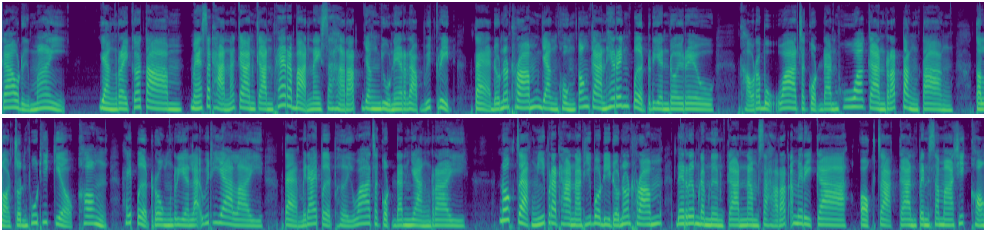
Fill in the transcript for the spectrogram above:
-19 หรือไม่ อย่างไรก็ตาม แม้สถานการณ์การแพร่ระบาดในสหรัฐยังอยู่ในระดับวิกฤต แต่โดนัลด์ทรัมป์ยังคงต้องการให้เร่งเปิดเรียนโดยเร็ว เขาระบุว่าจะกดดันผู้ว่าการรัฐต่างๆ ตลอดจนผู้ที่เกี่ยวข้อง ให้เปิดโรงเรียนและวิทยาลัย แต่ไม่ได้เปิดเผยว่าจะกดดันอย่างไรนอกจากนี้ประธานาธิบดีโดนัลด์ทรัมป์ได้เริ่มดำเนินการนำสหรัฐอเมริกาออกจากการเป็นสมาชิกของ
